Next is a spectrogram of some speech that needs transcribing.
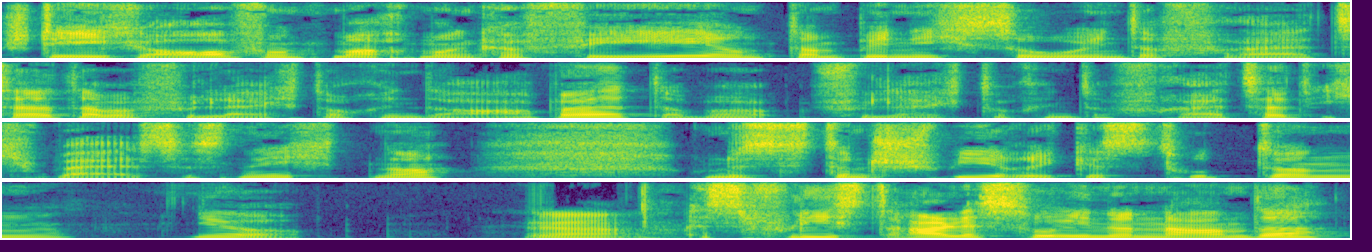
stehe ich auf und mache mal einen Kaffee und dann bin ich so in der Freizeit, aber vielleicht auch in der Arbeit, aber vielleicht auch in der Freizeit. Ich weiß es nicht. Ne? Und es ist dann schwierig. Es tut dann, ja. Ja. Es fließt alles so ineinander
